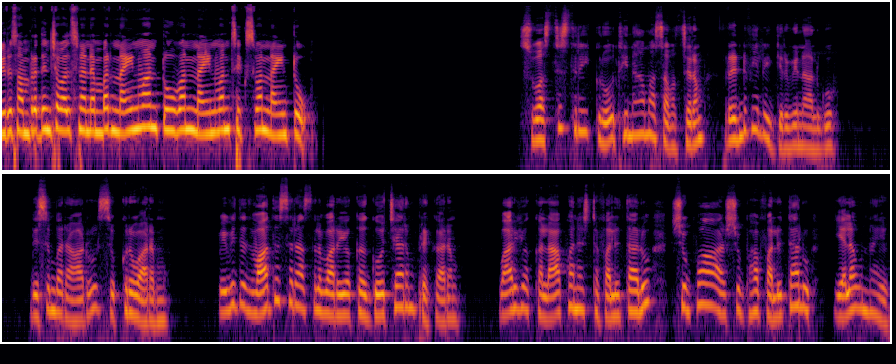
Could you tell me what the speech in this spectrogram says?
మీరు సంప్రదించవలసిన number nine one two one nine one six one nine two. స్వస్తి స్త్రీ క్రోధినామ సంవత్సరం రెండు వేల ఇరవై నాలుగు డిసెంబర్ ఆరు శుక్రవారం వివిధ ద్వాదశ రాశుల వారి యొక్క గోచారం ప్రకారం వారి యొక్క లాభనష్ట ఫలితాలు శుభ అశుభ ఫలితాలు ఎలా ఉన్నాయో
